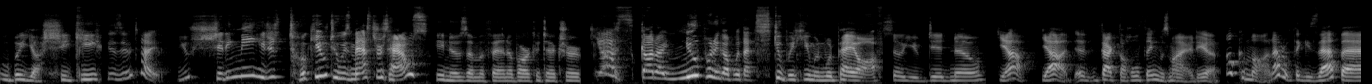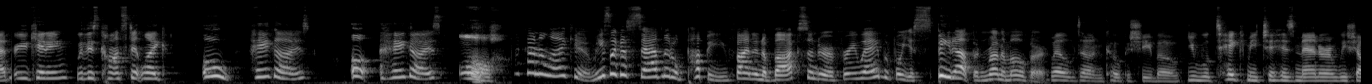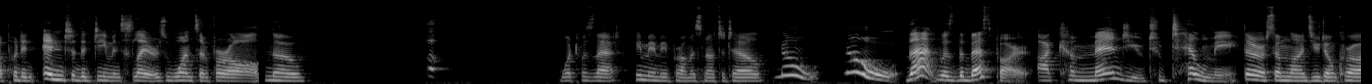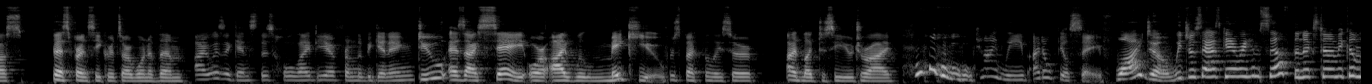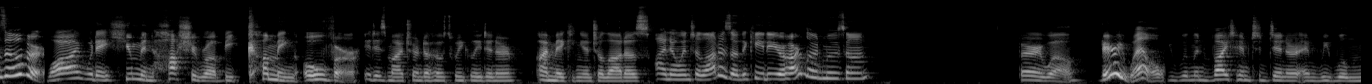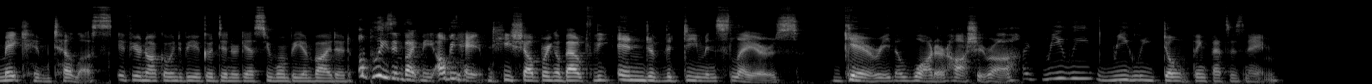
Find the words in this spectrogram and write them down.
Ubuyashiki. Gesundheit. You shitting me? He just took you to his master's house? He knows I'm a fan of architecture. Yes! God, I knew putting up with that stupid human would pay off. So you did know? Yeah, yeah. In fact, the whole thing was my idea. Oh, come on. I don't think he's that bad. Are you kidding? With his constant, like, oh, hey guys. Oh, hey guys. Ugh. I kind of like him. He's like a sad little puppy you find in a box under a freeway before you speed up and run him over. Well done, Kokushibo. You will take me to his manor and we shall put an end to the demon slayers once and for all. No. Uh, What was that? He made me promise not to tell. No, No! That was the best part. I command you to tell me. There are some lines you don't cross. Best friend secrets are one of them. I was against this whole idea from the beginning. Do as I say, or I will make you. Respectfully, sir. I'd like to see you try. Ooh, can I leave? I don't feel safe. Why don't we just ask Gary himself the next time he comes over? Why would a human Hashira be coming over? It is my turn to host weekly dinner. I'm making enchiladas. I know enchiladas are the key to your heart, Lord Muzan. Very well. Very well. You will invite him to dinner and we will make him tell us. If you're not going to be a good dinner guest, you won't be invited. Oh, please invite me. I'll behave. And he shall bring about the end of the demon slayers. Gary the Water Hashira. I really, really don't think that's his name.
